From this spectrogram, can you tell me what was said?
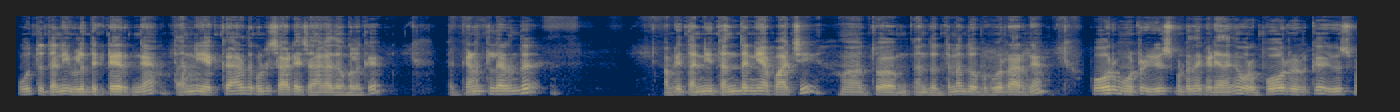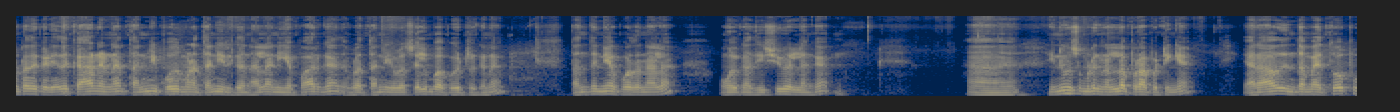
ஊற்று தண்ணி விழுந்துக்கிட்டே இருக்குங்க. தண்ணி எக்காரத்தை கொண்டு ஷார்ட்டேஜ் ஆகாது உங்களுக்கு. இந்த கிணத்துலேருந்து அப்படியே தண்ணி தனித்தனியாக பாய்ச்சி தோ- அந்த தென்னந்தோப்புக்கு விடுறாருங்க. போர் மோட்ரு யூஸ் பண்ணுறதே கிடையாதுங்க. ஒரு போர் இருக்குது யூஸ் பண்ணுறதே கிடையாது. காரணம் என்ன? தண்ணி போதுமான தண்ணி இருக்கிறதுனால நீங்கள் பாருங்கள் இவ்வளோ தண்ணி இவ்வளோ செலும்பாக போயிட்டுருக்குன்னு. தனித்தனியாக போகிறதுனால உங்களுக்கு அது இஷ்யூவே இல்லைங்க. இன்வெஸ்ட்மெண்ட்டுக்கு நல்ல ப்ராப்பர்ட்டிங்க யாராவது இந்த மாதிரி தோப்பு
